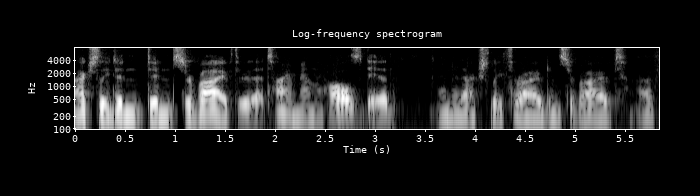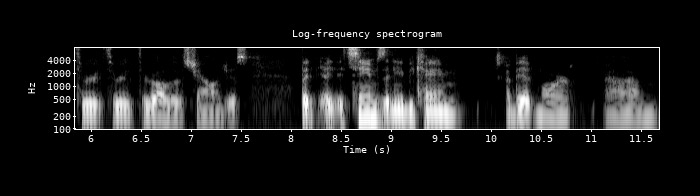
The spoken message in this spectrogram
actually didn't didn't survive through that time. Manly halls did and it actually thrived and survived uh, through through through all those challenges. But it, it seems that he became a bit more, um,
